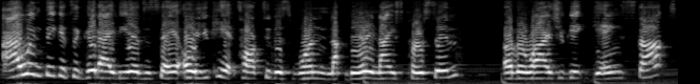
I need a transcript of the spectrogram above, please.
I wouldn't think it's a good idea to say, oh, you can't talk to this one very nice person, otherwise you get gang stopped.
